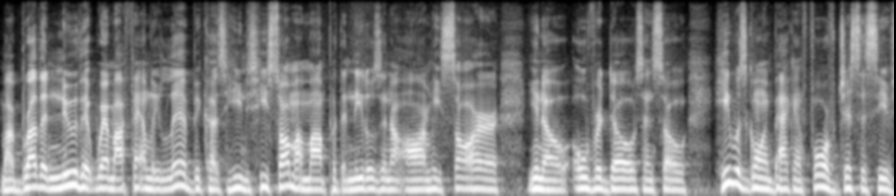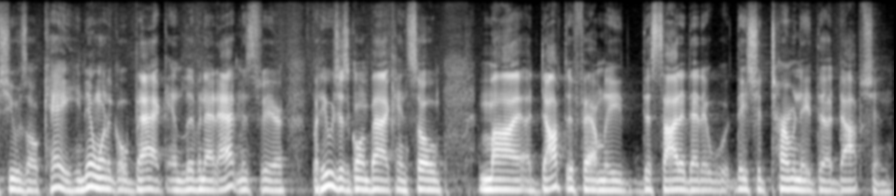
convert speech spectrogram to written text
My brother knew that where my family lived because he, he saw my mom put the needles in her arm. He saw her, you know, overdose. And so he was going back and forth just to see if she was okay. He didn't want to go back and live in that atmosphere, but he was just going back. And so my adoptive family decided that it they should terminate the adoption.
